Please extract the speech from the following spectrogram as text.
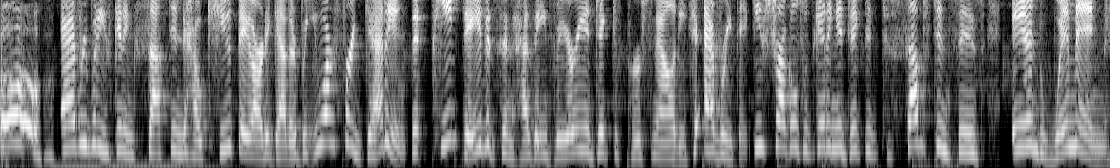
Oh! Everybody's getting sucked into how cute they are together, but you are forgetting that Pete Davidson has a very addictive personality to everything. He struggles with getting addicted to substances and women.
